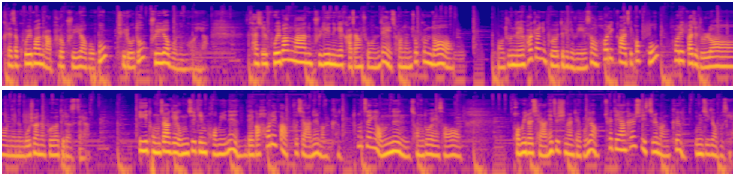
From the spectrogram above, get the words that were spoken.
그래서 골반을 앞으로 굴려보고 뒤로도 굴려보는 거예요. 사실 골반만 굴리는 게 가장 좋은데 저는 조금 더 어, 눈에 확연히 보여드리기 위해서 허리까지 꺾고 허리까지 눌러내는 모션을 보여드렸어요. 이 동작의 움직임 범위는 내가 허리가 아프지 않을 만큼 통증이 없는 정도에서 범위를 제한해 주시면 되고요. 최대한 할 수 있을 만큼 움직여 보세요.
